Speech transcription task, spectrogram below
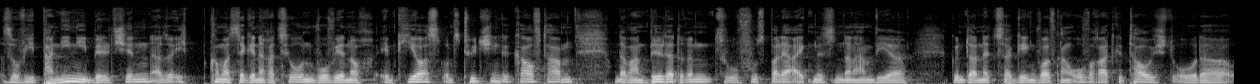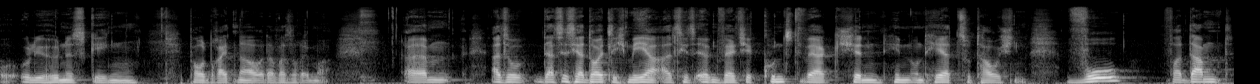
so wie Panini-Bildchen. Also ich komme aus der Generation, wo wir noch im Kiosk uns Tütchen gekauft haben und da waren Bilder drin zu Fußballereignissen. Dann haben wir Günter Netzer gegen Wolfgang Overath getauscht oder Uli Hoeneß gegen Paul Breitner oder was auch immer. Ähm, also das ist ja deutlich mehr als jetzt irgendwelche Kunstwerkchen hin und her zu tauschen. Wo verdammt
